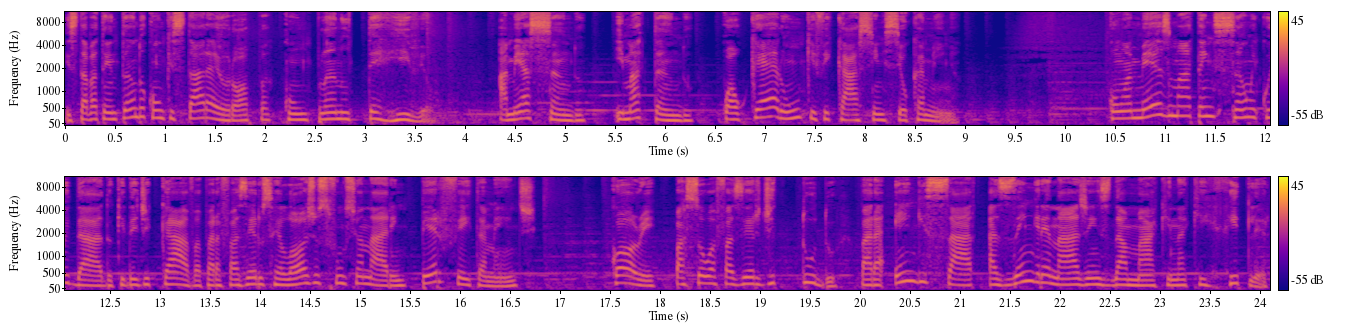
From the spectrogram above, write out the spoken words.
estava tentando conquistar a Europa com um plano terrível, ameaçando e matando qualquer um que ficasse em seu caminho. Com a mesma atenção e cuidado que dedicava para fazer os relógios funcionarem perfeitamente, Corey passou a fazer de tudo para enguiçar as engrenagens da máquina que Hitler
